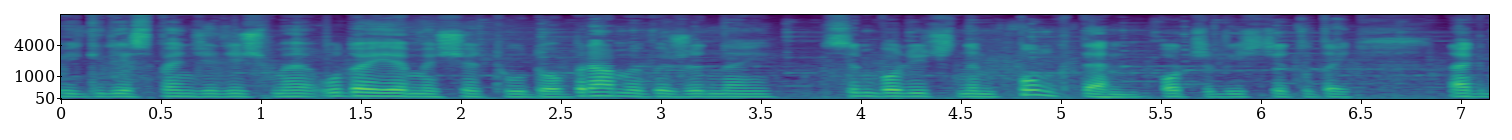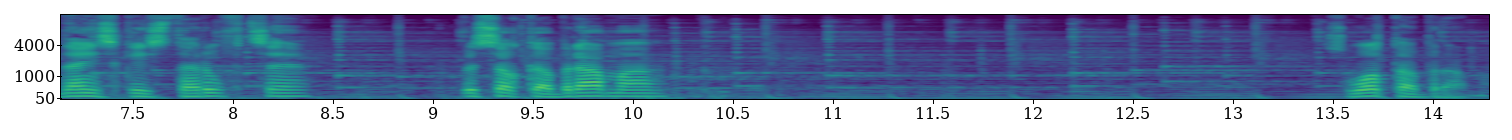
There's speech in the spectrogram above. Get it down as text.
Wigilię spędziliśmy, udajemy się tu do Bramy Wyżynnej, symbolicznym punktem oczywiście tutaj na gdańskiej Starówce. Wysoka brama, Złota Brama.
